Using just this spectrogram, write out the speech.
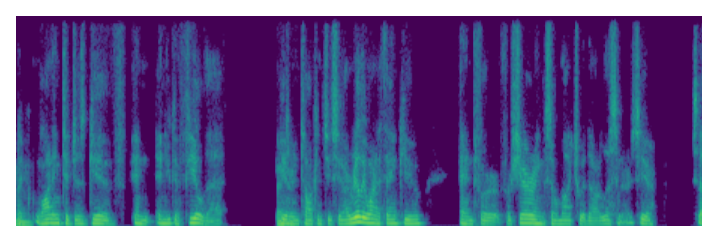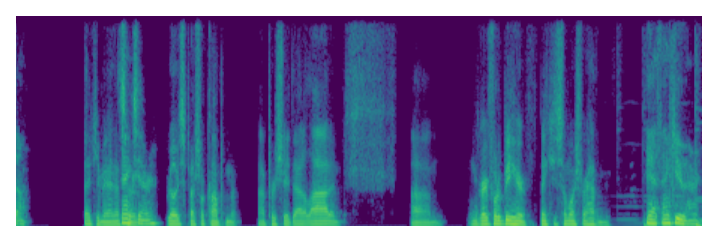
like mm. wanting to just give and and you can feel that thank here you. in talking to you. So i really want to thank you and for for sharing so much with our listeners here. So thank you man. That's thanks a aaron. really special compliment. I appreciate that a lot and um, i'm grateful to be here. Thank you so much for having me. Yeah thank you aaron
